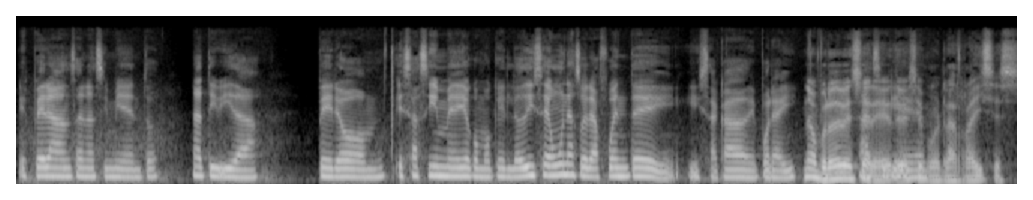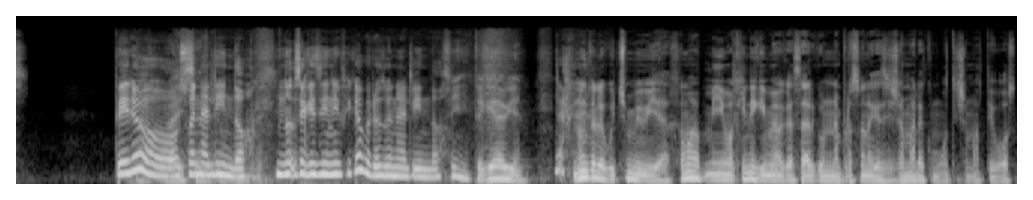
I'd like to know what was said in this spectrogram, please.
esperanza, nacimiento, natividad. Pero mm, es así medio como que lo dice una sola fuente y, y sacada de por ahí. No, pero debe ser, eh, debe que- ser por las raíces. Pero Las raíces suena lindo. No sé qué significa, pero suena lindo. Sí, te queda bien. Nunca lo escuché en mi vida. Jamás me imaginé que me iba a casar con una persona que se llamara como te llamaste vos.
